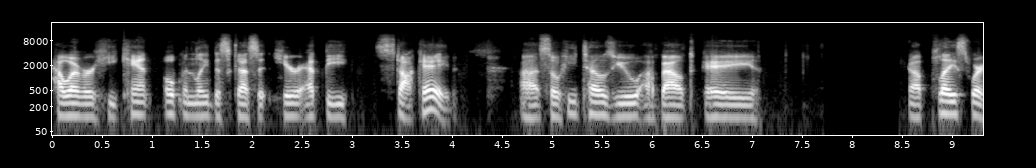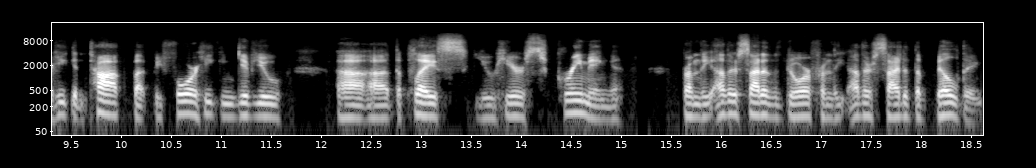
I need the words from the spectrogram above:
However, he can't openly discuss it here at the stockade. Uh, so he tells you about a, a place where he can talk, but before he can give you uh, uh, the place, you hear screaming from the other side of the door, from the other side of the building.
